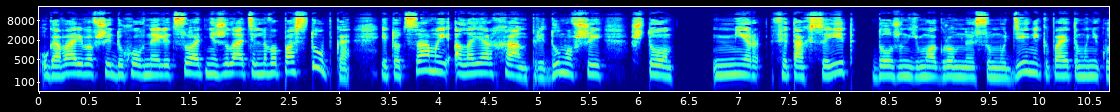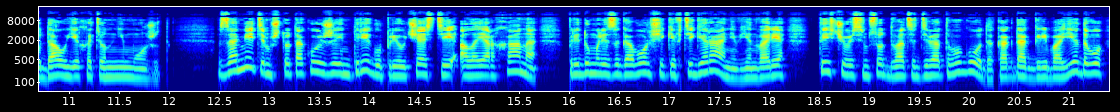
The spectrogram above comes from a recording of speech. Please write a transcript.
уговаривавший духовное лицо от нежелательного поступка, и тот самый Алаяр-хан, придумавший, что Мир Фетах Саид должен ему огромную сумму денег, и поэтому никуда уехать он не может. Заметим, что такую же интригу при участии Алаяр-хана придумали заговорщики в Тегеране в январе 1829 года, когда к Грибоедову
